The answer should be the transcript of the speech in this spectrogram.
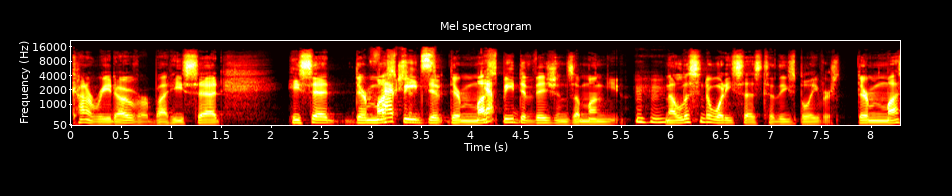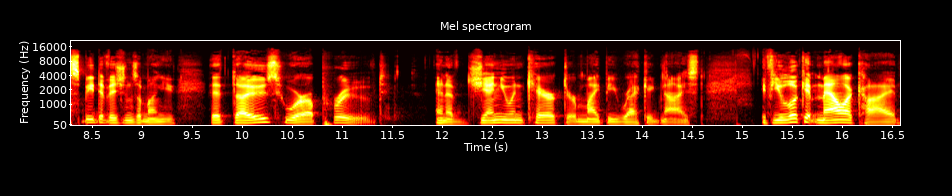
kind of read over, but he said, he said there must be di- there must Yeah. be divisions among you. Now listen to what he says to these believers. There must be divisions among you that those who are approved and of genuine character might be recognized. If you look at Malachi,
